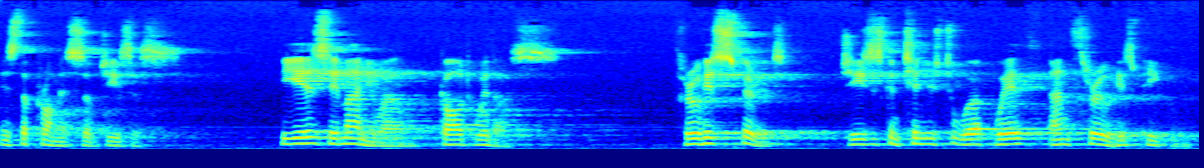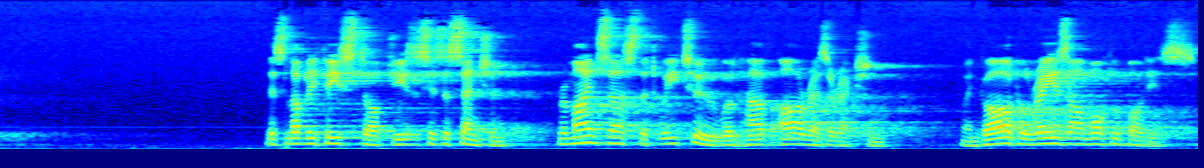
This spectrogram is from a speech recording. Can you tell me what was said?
is the promise of Jesus. He is Emmanuel, God with us. Through his Spirit, Jesus continues to work with and through his people. This lovely feast of Jesus' ascension reminds us that we too will have our resurrection when God will raise our mortal bodies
